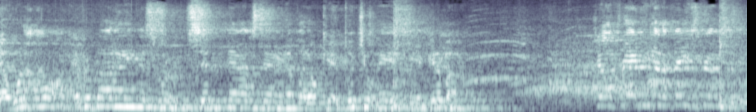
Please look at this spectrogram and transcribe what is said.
Now, what I want, everybody in this room, sitting down, standing up, I don't care. Put your hands in, get them up. John Fred, you got a bass drum?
